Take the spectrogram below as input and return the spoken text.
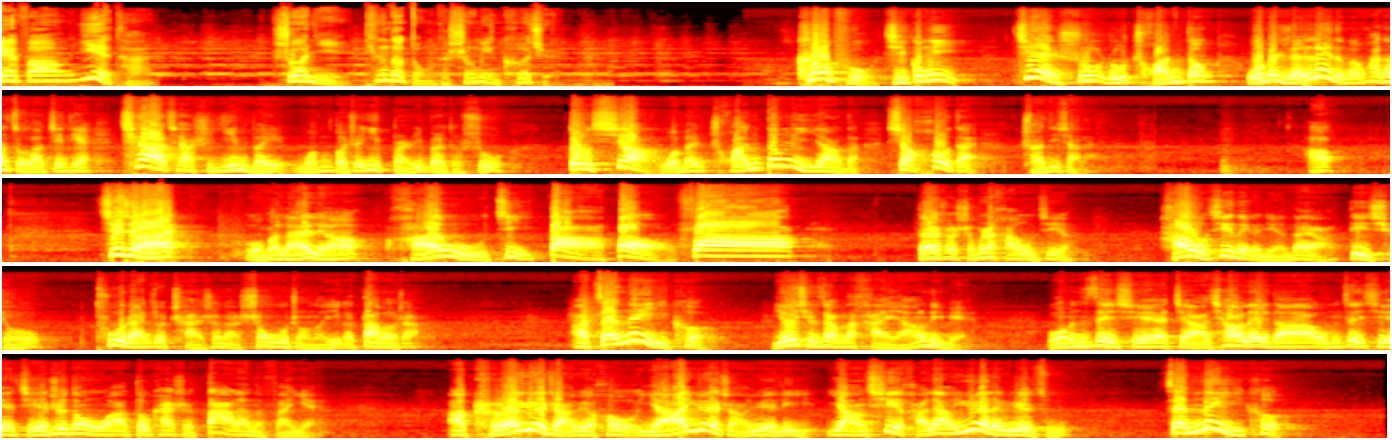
天方夜谭，说你听得懂的生命科学。科普及公益，见书如传灯。我们人类的文化能走到今天，恰恰是因为我们把这一本一本的书，都像我们传灯一样的向后代传递下来。好，接下来我们来聊寒武纪大爆发。大家说什么是寒武纪啊？寒武纪那个年代啊，地球突然就产生了生物种的一个大爆炸，啊，在那一刻，尤其是在我们的海洋里面，我们的这些甲壳类的啊，我们这些节肢动物啊，都开始大量的繁衍，啊，壳越长越厚，牙越长越利，氧气含量越来越足，在那一刻，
